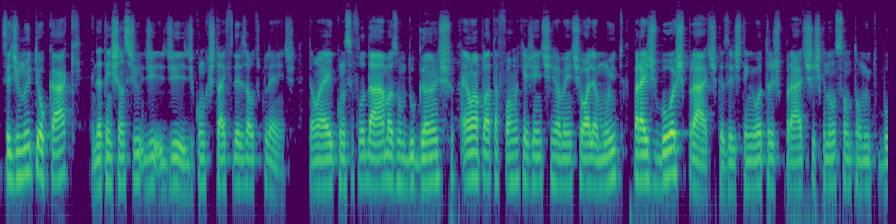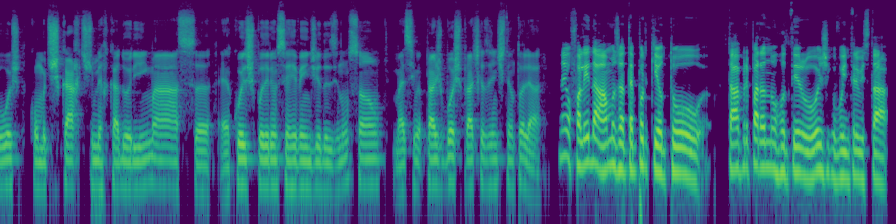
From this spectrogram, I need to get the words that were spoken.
você diminui teu CAC, ainda tem chance de, de, de- conquistar e fidelizar outro cliente. Então aí, como você falou da Amazon, do gancho, é uma plataforma que a gente realmente olha muito para as boas práticas. Eles têm outras práticas que não são tão muito boas, como descarte de mercadoria em massa, é, coisas que poderiam ser revendidas e não são. Mas assim, para as boas práticas a gente tenta olhar. Eu falei da Amazon até porque eu tô tava preparando um roteiro hoje que eu vou entrevistar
